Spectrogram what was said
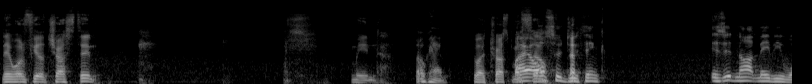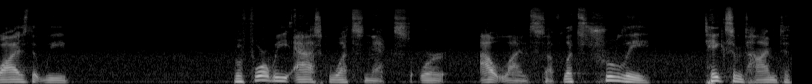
They won't feel trusted. I mean, Okay. do I trust myself? I also do think. Is it not maybe wise that we, before we ask what's next or outline stuff, let's truly take some time to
